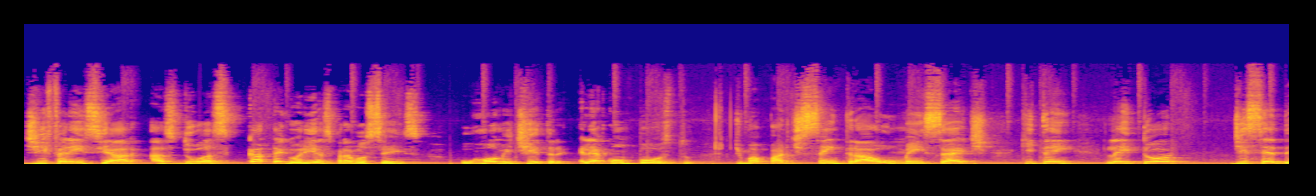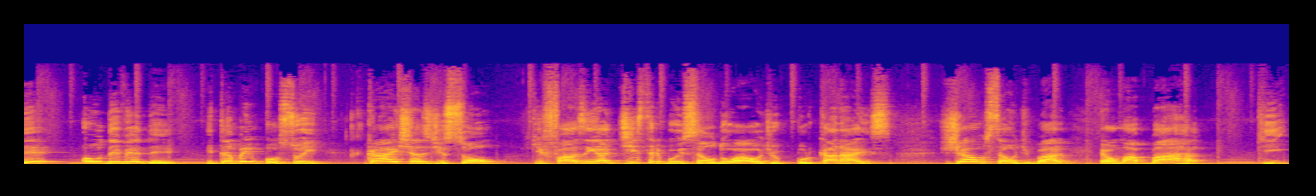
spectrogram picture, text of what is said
diferenciar as duas categorias para vocês. O home theater ele é composto de uma parte central, um main set, que tem leitor de CD ou DVD e também possui caixas de som que fazem a distribuição do áudio por canais. Já o soundbar é uma barra que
